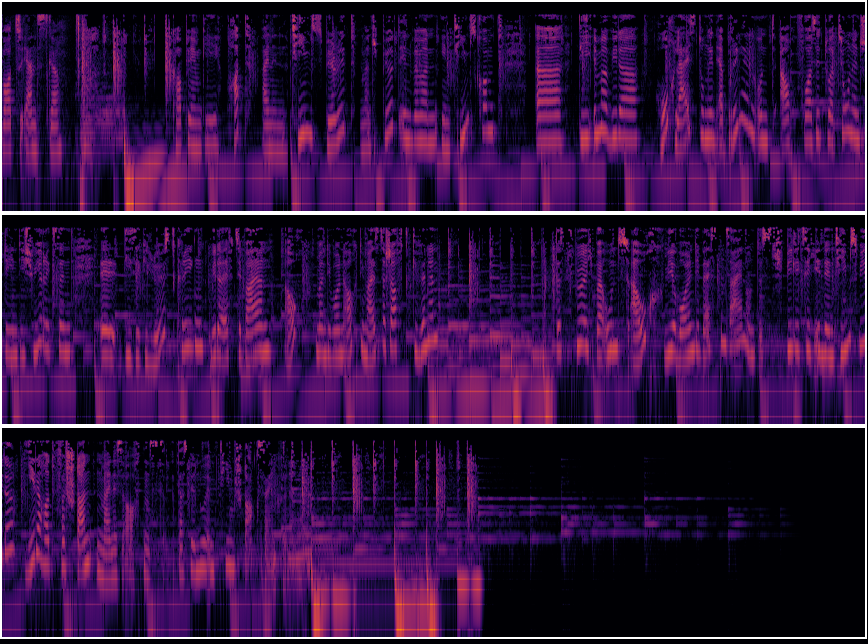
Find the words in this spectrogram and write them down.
war zu ernst, gell? KPMG hat einen Team Spirit. Man spürt ihn, wenn man in Teams kommt, äh, die immer wieder Hochleistungen erbringen und auch vor Situationen stehen, die schwierig sind, äh, diese gelöst kriegen, wie der FC Bayern auch. Ich meine, die wollen auch die Meisterschaft gewinnen. Das spüre ich bei uns auch. Wir wollen die Besten sein und das spiegelt sich in den Teams wieder. Jeder hat verstanden, meines Erachtens, dass wir nur im Team stark sein können.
